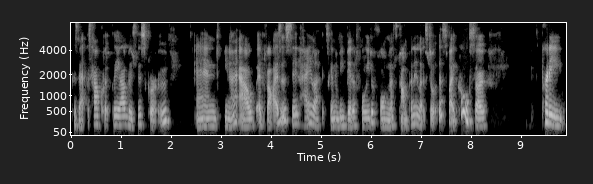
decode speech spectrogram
because that was how quickly our business grew. And you know our advisors said hey like it's going to be better for you to form this company. Let's do it this way. Cool. So pretty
